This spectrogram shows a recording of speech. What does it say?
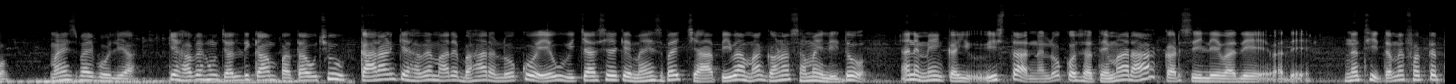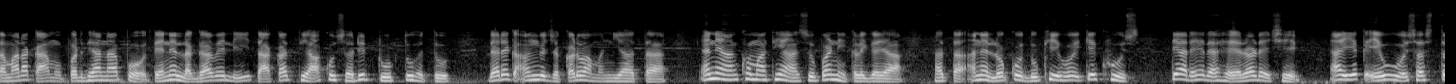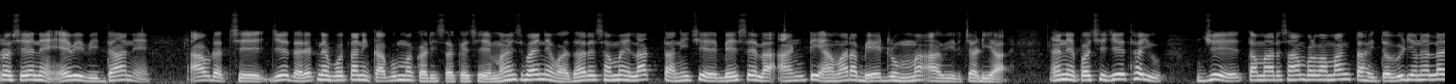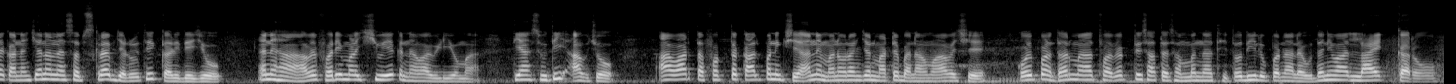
મહેશભાઈ બોલ્યા કે, હવે હું જલ્દી કામ પતાવું છું, કારણ કે હવે મારે બહાર લોકો એવું વિચારશે કે, મહેશભાઈ, ચા પીવામાં ઘણો સમય લીધો. અને મેં કહ્યું, વિસ્તારના લોકો સાથે મારા કરસી લેવા દેવા દે. નથી, તમે ફક્ત તમારા કામ ઉપર ધ્યાન આપો. તેને લગાવેલી તાકાતથી આખું શરીર તૂટતું હતું. દરેક અંગ જકડવા માંડ્યા હતા અને આંખોમાંથી આંસુ પણ નીકળી ગયા હતા અને લોકો દુઃખી હોય કે ખુશ, ત્યારે રહે, રડે છે. આ એક એવું શસ્ત્ર છે ને, એવી વિધાને આવડત છે, જે દરેકને પોતાની કાબૂમાં કરી શકે છે. મહેશભાઈને વધારે સમય લાગતા નીચે બેસેલા આંટી અમારા બેડરૂમમાં આવી ચડ્યા. અને પછી જે થયું, જે તમારે સાંભળવા માંગતા હોય તો વિડીયોને લાઈક અને ચેનલને સબસ્ક્રાઈબ જરૂરથી કરી દેજો. અને હા, હવે ફરી મળીશું એક નવા વિડીયોમાં. ત્યાં સુધી આવજો. આ વાર્તા ફક્ત કાલ્પનિક છે અને મનોરંજન માટે બનાવવામાં આવે છે. કોઈપણ ધર્મ અથવા વ્યક્તિ સાથે સંબંધ નથી, તો દિલ ઉપર ના લેવું. ધન્યવાદ. લાઈક કરો.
